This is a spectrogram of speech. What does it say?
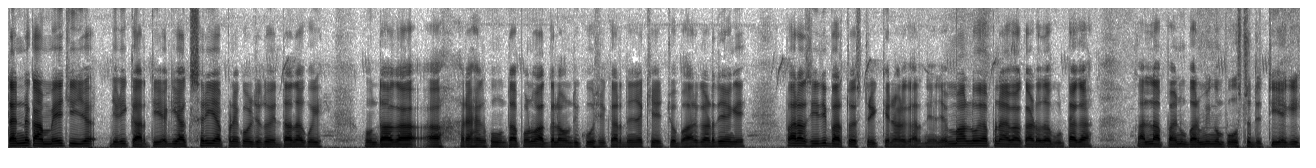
ਤਿੰਨ ਕੰਮ ਇਹ ਚੀਜ਼ ਜਿਹੜੀ ਕਰਦੀ ਹੈਗੀ, ਅਕਸਰ ਹੀ ਆਪਣੇ ਕੋਲ ਜਦੋਂ ਇਦਾਂ ਦਾ ਕੋਈ ਹੁੰਦਾਗਾ ਰਹਿੰਦ ਖੂਨ ਤਾਂ ਆਪਾਂ ਉਹਨੂੰ ਅੱਗ ਲਾਉਣ ਦੀ ਕੋਸ਼ਿਸ਼ ਕਰਦੇ ਹਾਂ ਜਾਂ ਖੇਤ ਚੋਂ ਬਾਹਰ ਕੱਢਦੇ ਹਾਂਗੇ, ਪਰ ਅਸੀਂ ਇਹਦੀ ਵਰਤੋਂ ਇਸ ਤਰੀਕੇ ਨਾਲ ਕਰਦੇ ਹਾਂ। ਜਿਵੇਂ ਮੰਨ ਲਓ ਇਹ ਆਪਣਾ ਐਵਾਕਾਡੋ ਦਾ ਬੂਟਾ ਗਾ ਕੱਲ ਆਪਾਂ ਇਹਨੂੰ ਬਰਮੀ ਕੰਪੋਸਟ ਦਿੱਤੀ ਹੈਗੀ।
